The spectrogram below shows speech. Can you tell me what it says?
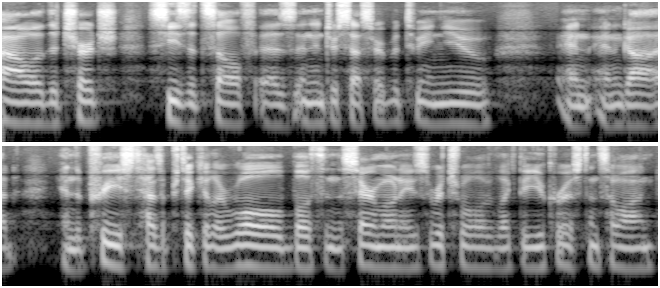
how the church sees itself as an intercessor between you and, and God. And the priest has a particular role both in the ceremonies, ritual, like the Eucharist and so on,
